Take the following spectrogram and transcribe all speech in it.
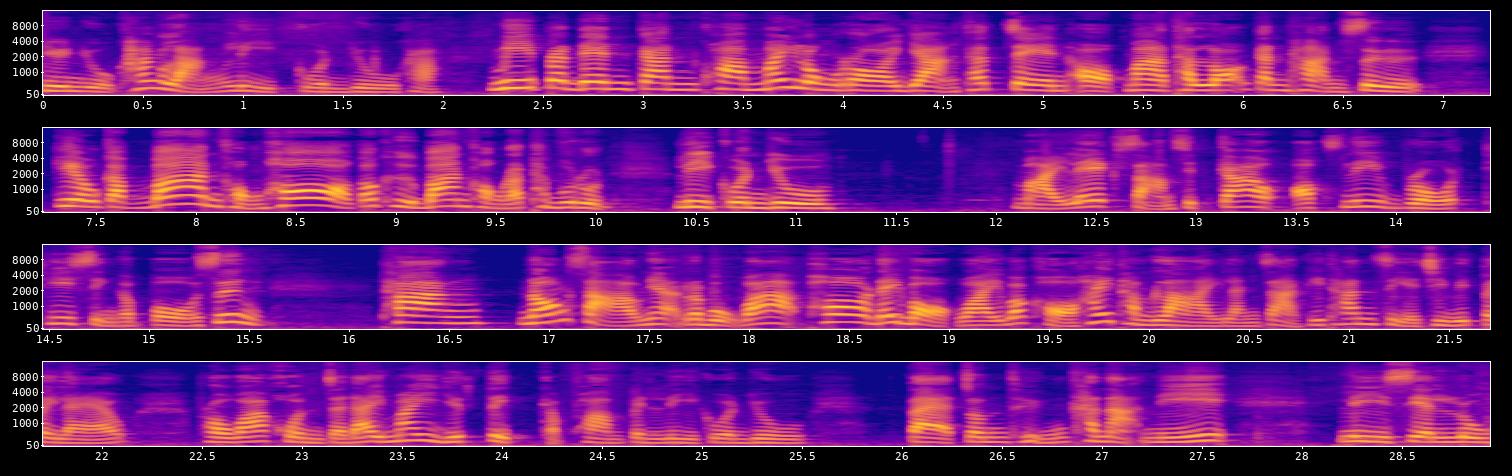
ยืนอยู่ข้างหลังหลีกวนยูค่ะ มีประเด็นกันความไม่ลงรอยอย่างชัดเจนออกมาทะเลาะกันผ่านสื่อ เกี่ยวกับบ้านของพ่อก็คือบ้านของรัฐบุรุษลีกวนยูหมายเลข 39 Oxley Road ที่สิงคโปร์ ซึ่ง ทางน้องสาวเนี่ยระบุว่าพ่อได้บอกไว้ว่าขอให้ทำลายหลังจากที่ท่านเสียชีวิตไปแล้ว เพราะว่าคนจะได้ไม่ยึดติดกับความเป็นลีกวนยู แต่จนถึงขณะนี้ลีเซียนลุง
